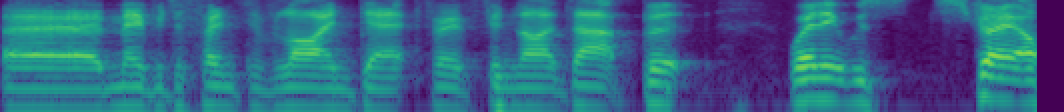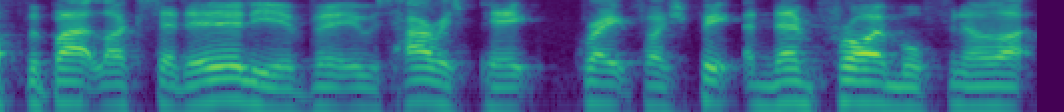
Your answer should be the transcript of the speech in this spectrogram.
uh, maybe defensive line depth, everything like that. But when it was straight off the bat, like I said earlier, that it was Harris pick, great flash pick, and then Freiermuth, and I'm like,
